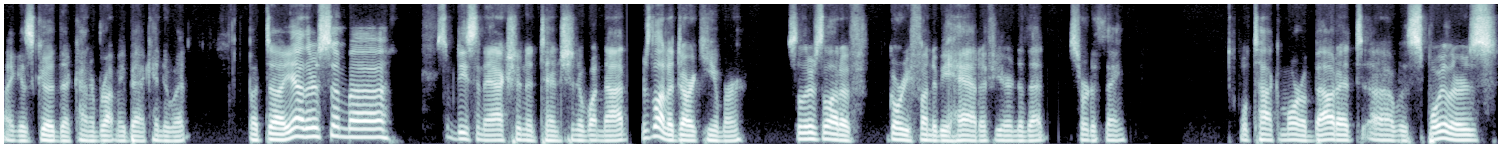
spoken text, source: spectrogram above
I guess good that kind of brought me back into it. But uh, yeah, there's some uh, some decent action and tension and whatnot. There's a lot of dark humor, so there's a lot of gory fun to be had if you're into that sort of thing. We'll talk more about it uh, with spoilers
